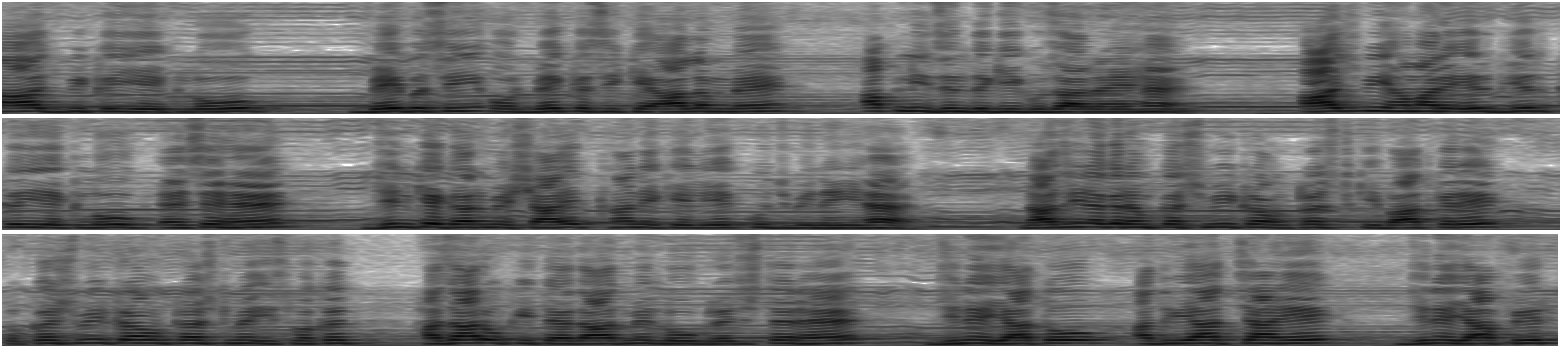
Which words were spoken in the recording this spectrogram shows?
आज भी कई एक लोग बेबसी और बेकसी के आलम में अपनी ज़िंदगी गुजार रहे हैं। आज भी हमारे इर्द गिर्द कई एक लोग ऐसे हैं जिनके घर में शायद खाने के लिए कुछ भी नहीं है। नाजरीन, अगर हम कश्मीर क्राउन ट्रस्ट की बात करें तो कश्मीर क्राउन ट्रस्ट में इस वक्त हज़ारों की तादाद में लोग रजिस्टर हैं, जिन्हें या तो अद्वियात चाहे, जिन्हें या फिर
